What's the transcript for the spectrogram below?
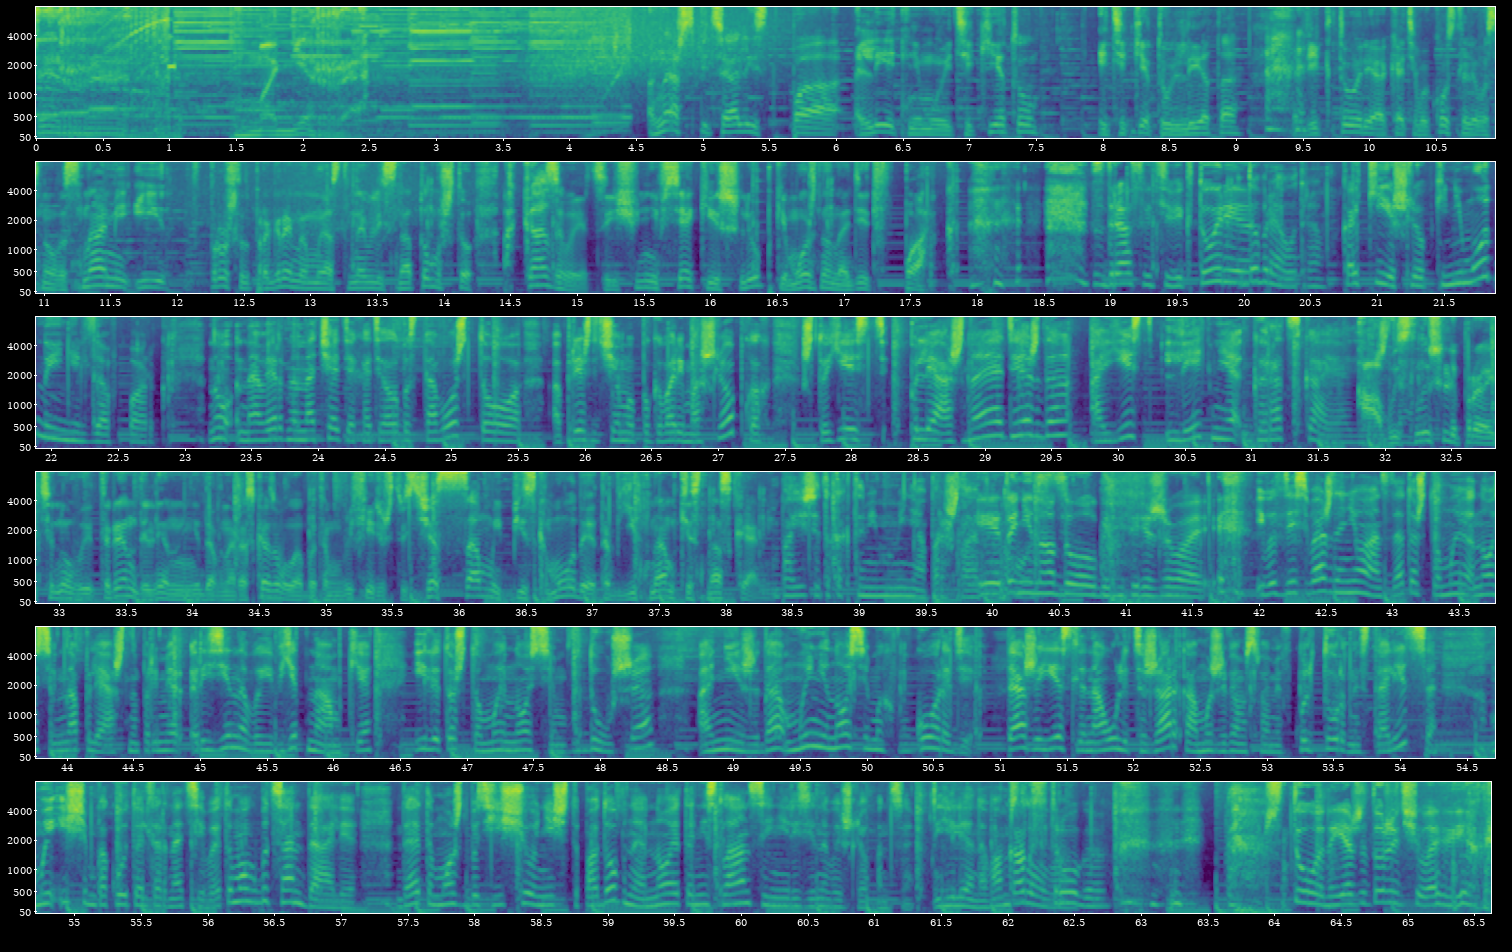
Терра Манера. Наш специалист по летнему этикету, этикету лета, Виктория Акатьева-Костылева снова с нами. И в прошлой программе мы остановились на том, что, оказывается, еще не всякие шлепки можно надеть в парк. Здравствуйте, Виктория. Доброе утро. Какие шлепки не модные и нельзя в парк? Ну, наверное, начать я хотела бы с того, что а, прежде чем мы поговорим о шлепках, что есть пляжная одежда, а есть летняя городская одежда. А вы слышали про эти новые тренды? Лена недавно рассказывала об этом в эфире, что сейчас самый писк моды – это вьетнамки с носками. Боюсь, это как-то мимо меня прошла. И это новость. ненадолго, не переживай. И вот здесь важный нюанс, да, то, что мы носим на пляж, например, резиновые вьетнамки, или то, что мы носим в душе, они же, да, мы не носим их в городе. Даже если на улице жарко, а мы живем с вами в культурной столице, мы ищем какую-то альтернативу. Это могут быть сандали, да, это может быть еще нечто подобное, но это не сланцы и не резиновые шлепанцы. Елена, вам Как слово. строго. Что? Ну я же тоже человек.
